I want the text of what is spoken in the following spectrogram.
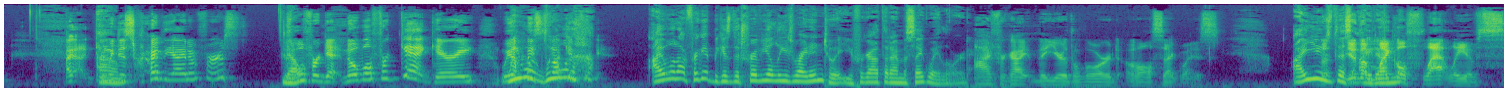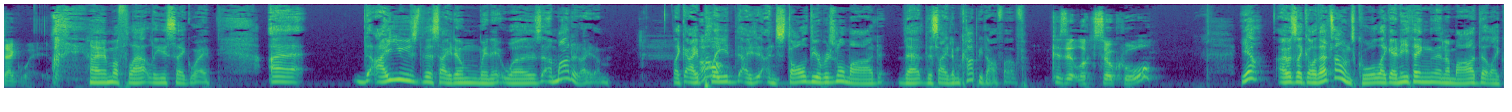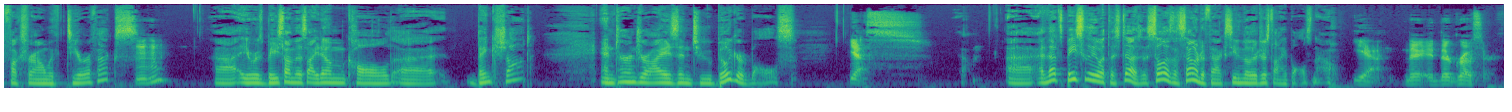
I, can we describe the item first? Um, No. we'll forget. No, we'll forget, Gary. We, We will- always we will fucking not- forget. I will not forget because the trivia leads right into it. You forgot that I'm a Segway Lord. I forgot that you're the lord of all segways. I use this you're the item. Michael Flatley of segways. I am a Flatley Segway. Uh, I used this item when it was a modded item. Like I Oh. played, I installed the original mod that this item copied off of. Because it looked so cool. Yeah, I was like, oh, that sounds cool. Like anything in a mod that like fucks around with tear effects. Mhm. Uh, it was based on this item called uh, Bank Shot, and turns your eyes into billiard balls. Yes. Uh, and that's basically what this does. It still has the sound effects, even though they're just eyeballs now. Yeah, they're, they're grosser.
